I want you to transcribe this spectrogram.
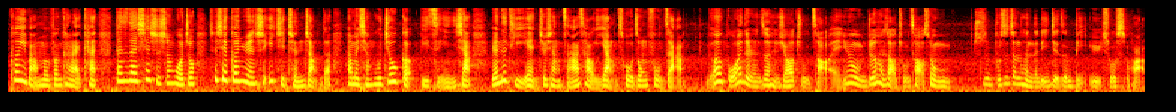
刻意把它们分开来看。但是在现实生活中，这些根源是一起成长的。他们相互纠葛，彼此影响。人的体验就像杂草一样错综复杂。而国外的人真的很需要除草，诶，因为我们就是很少除草，所以我们就是不是真的很能理解这个比喻。说实话。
